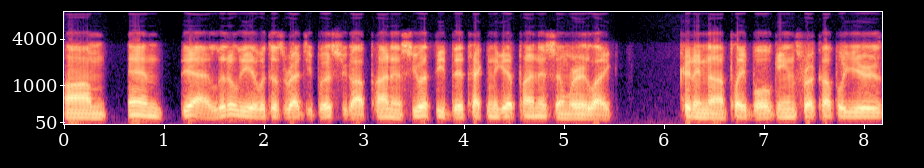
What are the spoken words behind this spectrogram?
Um, and yeah, literally it was just Reggie Bush who got punished. USC did technically get punished, and we're like couldn't uh, play bowl games for a couple years.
